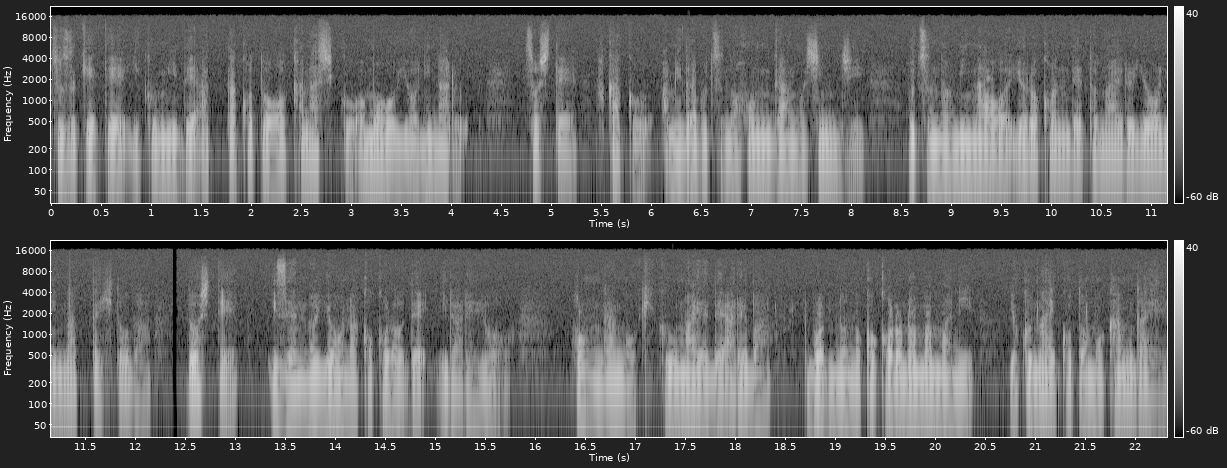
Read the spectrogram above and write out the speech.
続けていく身であったことを悲しく思うようになる。そして深く阿弥陀仏の本願を信じ仏の皆を喜んで唱えるようになった人がどうして以前のような心でいられよう。本願を聞く前であれば煩悩の心のままに良くないことも考え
